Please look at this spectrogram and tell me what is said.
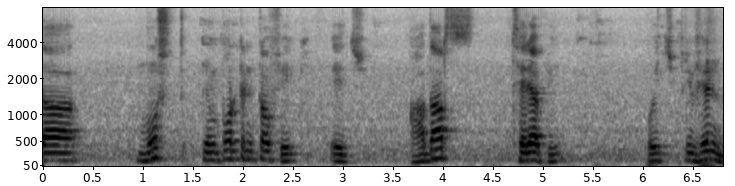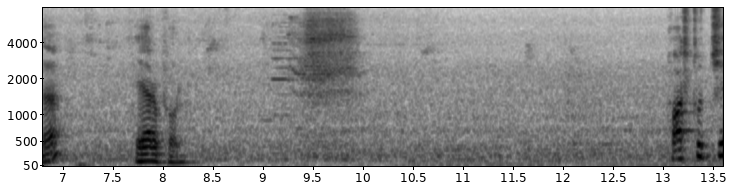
the most important topic is others therapy which prevent the hair fall. First হচ্ছে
